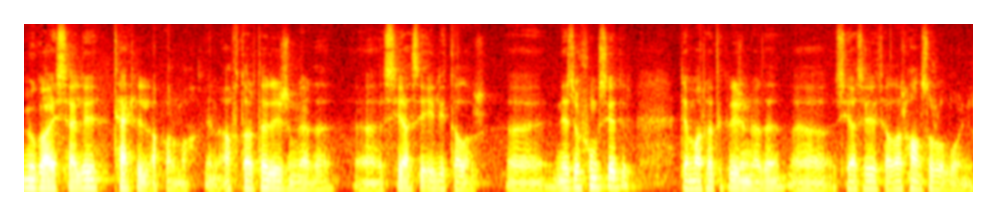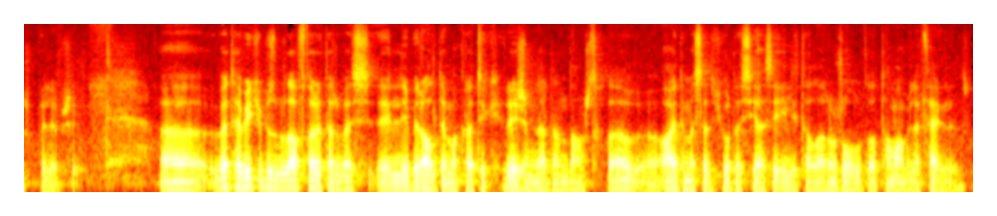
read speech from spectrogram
müqayisəli təhlil aparmaq. Yəni avtoritar rejimlərdə siyasi elitalar necə funksiya edir? Demokratik rejimlərdə ə, e, siyasi elitalar hansı rol oynayır belə bir şey. E, və təbii ki, biz burada avtoritar və liberal demokratik rejimlərdən danışdıqda e, aydın məsələdir ki, orada siyasi elitaların rolu da tamamilə fərqlidir.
